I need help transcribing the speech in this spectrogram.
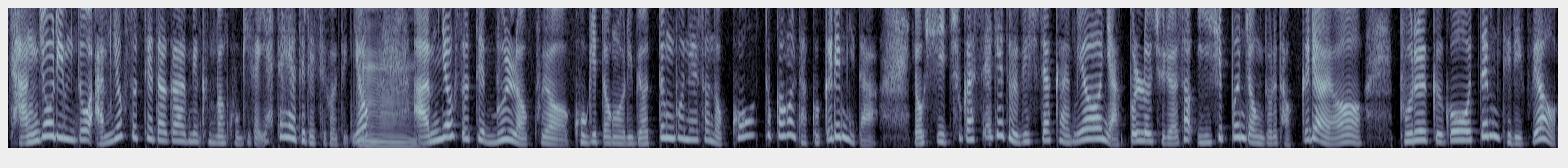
장조림도 압력솥에다가 하면 금방 고기가 야들야들해지거든요. 음. 압력솥에 물 넣고요. 고기 덩어리 몇 등분해서 넣고 뚜껑을 닫고 끓입니다. 역시 추가 세게 돌기 시작하면 약불로 줄여서 20분 정도로 더 끓여요. 불을 끄고 뜸 들이고요.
